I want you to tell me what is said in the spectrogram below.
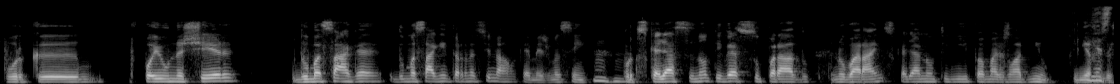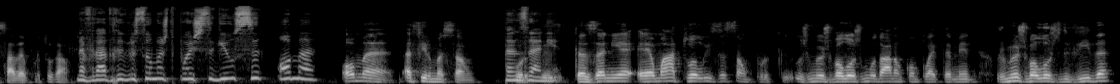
Porque foi o nascer de uma saga, de uma saga internacional, que é mesmo assim. Uhum. Porque se calhar se não tivesse superado no Bahrein, se calhar não tinha ido para mais lado nenhum. Tinha regressado a Portugal. Na verdade regressou, mas depois seguiu-se Oman. Oman, afirmação. Tanzânia. Tanzânia é uma atualização, porque os meus valores mudaram completamente. Os meus valores de vida,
